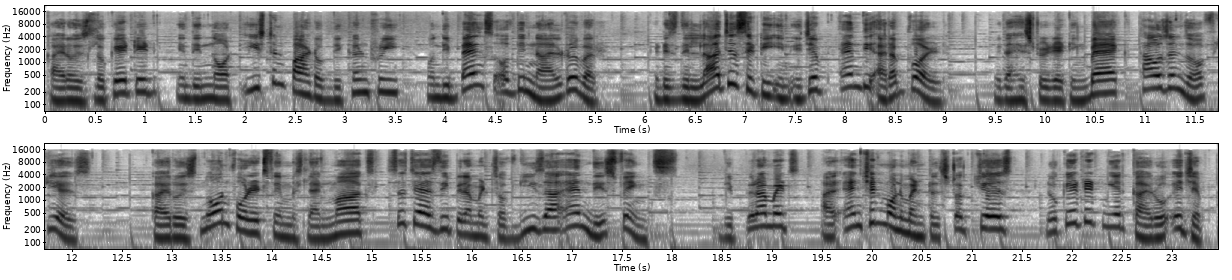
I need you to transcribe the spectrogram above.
Cairo is located in the northeastern part of the country on the banks of the Nile River. It is the largest city in Egypt and the Arab world, with a history dating back thousands of years. Cairo is known for its famous landmarks such as the pyramids of Giza and the Sphinx. The pyramids are ancient monumental structures located near Cairo, Egypt.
